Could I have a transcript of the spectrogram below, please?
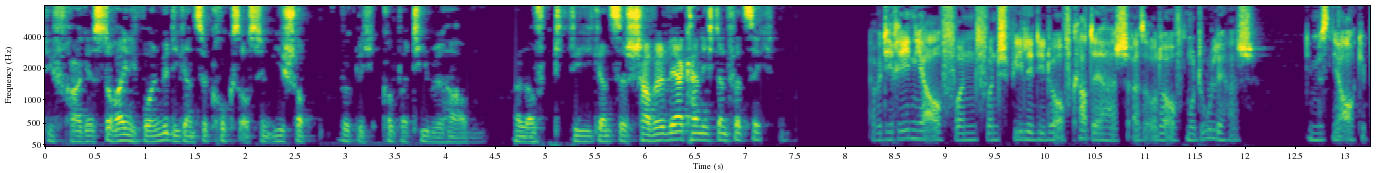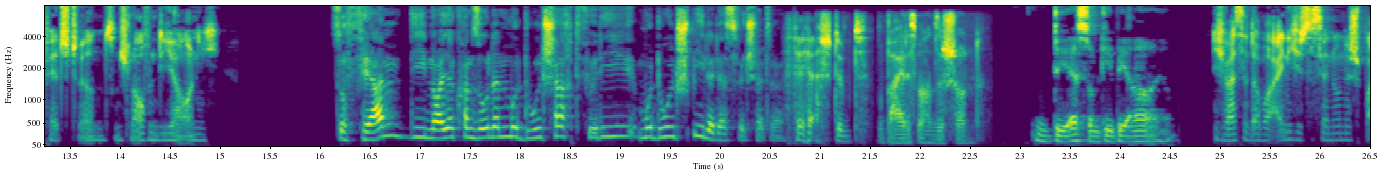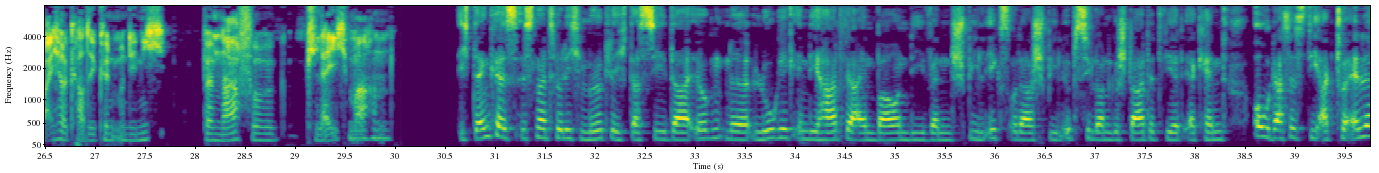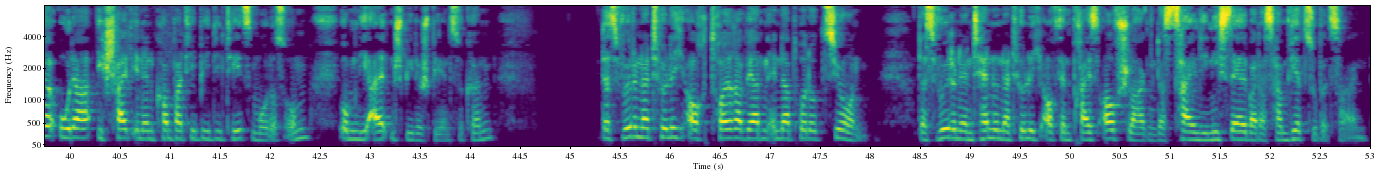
Die Frage ist doch eigentlich, wollen wir die ganze Krux aus dem eShop wirklich kompatibel haben? Weil auf die ganze Shovelware kann ich dann verzichten. Aber die reden ja auch von, von Spiele, die du auf Karte hast, also oder auf Module hast. Die müssen ja auch gepatcht werden, sonst laufen die ja auch nicht. Sofern die neue Konsole einen Modulschacht für die Modulspiele der Switch hätte. Ja, stimmt. Wobei, das machen sie schon. DS und GBA, ja. Ich weiß nicht, aber eigentlich ist das ja nur eine Speicherkarte. Könnte man die nicht beim Nachfolger gleich machen? Ich denke, es ist natürlich möglich, dass sie da irgendeine Logik in die Hardware einbauen, die, wenn Spiel X oder Spiel Y gestartet wird, erkennt, oh, das ist die aktuelle oder ich schalte in den Kompatibilitätsmodus um, um die alten Spiele spielen zu können. Das würde natürlich auch teurer werden in der Produktion. Das würde Nintendo natürlich auf den Preis aufschlagen. Das zahlen die nicht selber, das haben wir zu bezahlen.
